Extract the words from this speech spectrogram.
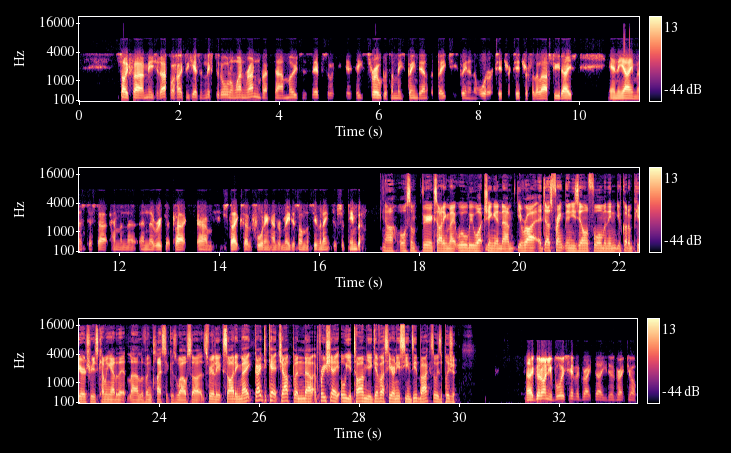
so far measured up. I hope he hasn't left it all in one run, but um, Moods is absolutely, he's thrilled with him. He's been down at the beach, he's been in the water, etc., etc., for the last few days. And the aim is to start him in the in the Rupert Clarke um, Stakes over 1400 metres on the 17th of September. Oh, awesome. Very exciting, mate. We'll be watching. And um, you're right, it does frank the New Zealand form. And then you've got Imperatriz coming out of that uh, Levin Classic as well. So it's really exciting, mate. Great to catch up and uh, appreciate all your time you give us here on SENZ, Mark. It's always a pleasure. No, good on you, boys. Have a great day. You do a great job.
